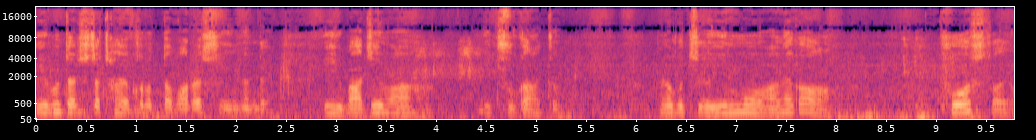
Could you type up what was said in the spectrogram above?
이번 달 진짜 잘 걸었다 말할 수 있는데 이 마지막 이 주가 좀 그리고 지금 잇몸 안에가 부었어요.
